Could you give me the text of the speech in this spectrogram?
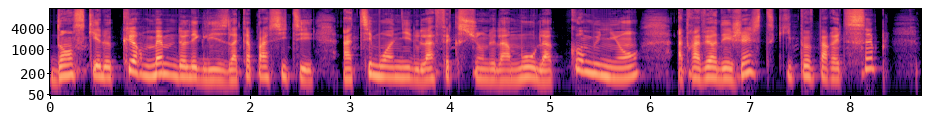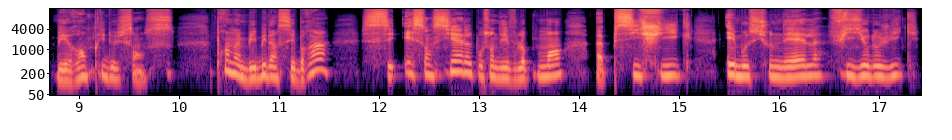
dans ce qui est le cœur même de l'Église, la capacité à témoigner de l'affection, de l'amour, de la communion à travers des gestes qui peuvent paraître simples, mais remplis de sens. Prendre un bébé dans ses bras, c'est essentiel pour son développement euh, psychique, émotionnel, physiologique.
